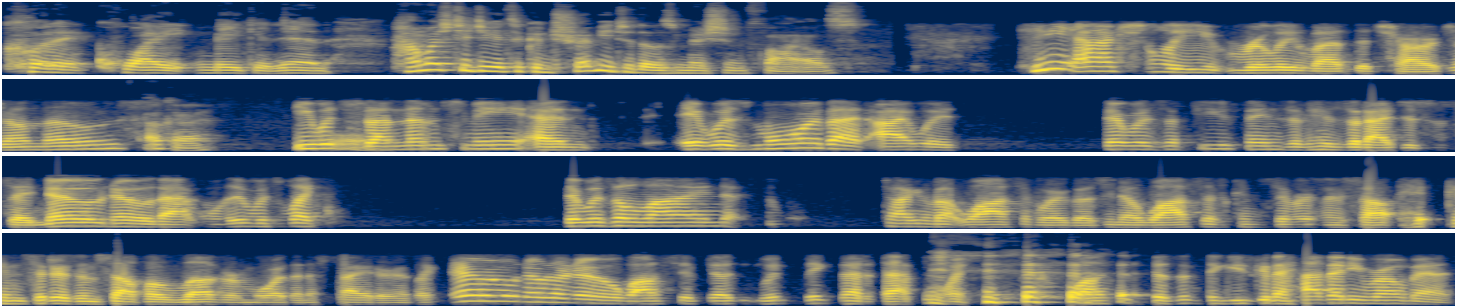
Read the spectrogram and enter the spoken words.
couldn't quite make it in. How much did you get to contribute to those mission files? He actually really led the charge on those. Okay. He would cool. send them to me, and it was more that I would. There was a few things of his that I just would say, no, no, that. One. It was like there was a line talking about Wasif where he goes, you know, Wasif considers himself considers himself a lover more than a fighter. And it's like, no, no, no, no. Wasif doesn't wouldn't think that at that point. Wasif doesn't think he's going to have any romance.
